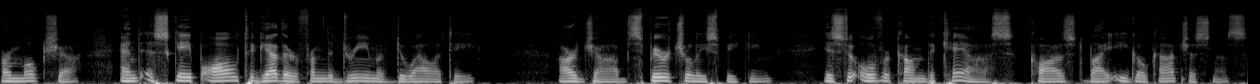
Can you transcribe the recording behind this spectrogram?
or moksha and escape altogether from the dream of duality. Our job, spiritually speaking, is to overcome the chaos caused by ego consciousness.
